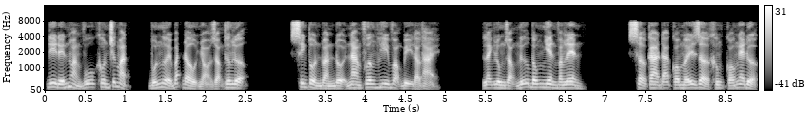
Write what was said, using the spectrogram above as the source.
đi đến hoàng vũ k h ô n trước mặt, bốn người bắt đầu nhỏ giọng thương lượng. Sinh tồn đoàn đội nam phương hy vọng bị đào thải. Lạnh lùng giọng nữ bỗng nhiên vang lên. Sở ca đã có mấy giờ không có nghe được.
